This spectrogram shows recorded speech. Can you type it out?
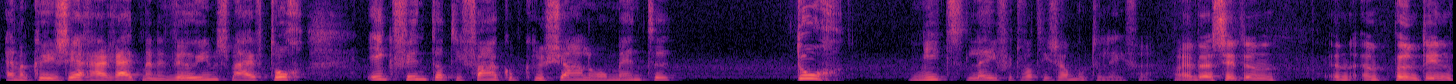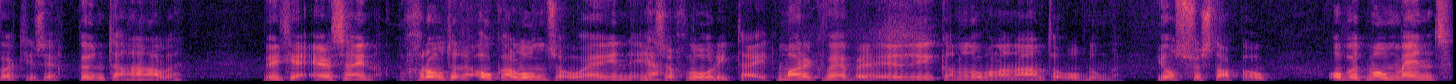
En dan kun je zeggen, hij rijdt met een Williams, maar hij heeft toch, ik vind dat hij vaak op cruciale momenten toch niet levert wat hij zou moeten leveren. Maar daar zit een, een, een punt in wat je zegt, punten halen. Weet je, er zijn grotere, ook Alonso hè, in, in Ja. zijn glorietijd. Mark Webber, eh, ik kan er nog wel een aantal opnoemen. Jos Verstappen ook. Op het moment,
